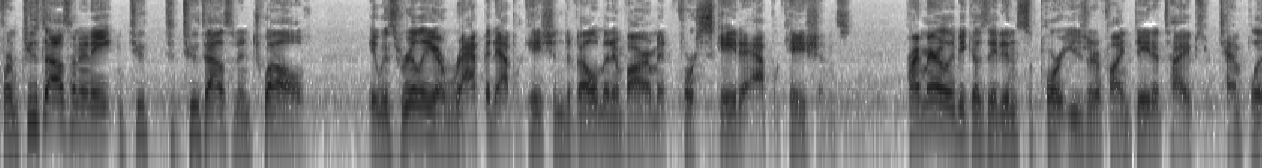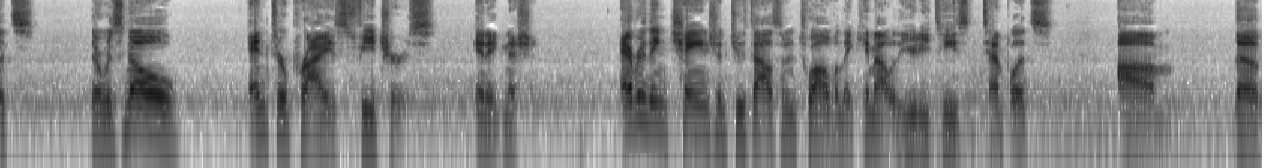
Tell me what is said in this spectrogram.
from 2008 to 2012, it was really a rapid application development environment for SCADA applications, primarily because they didn't support user-defined data types or templates. There was no enterprise features in Ignition everything changed in 2012 when they came out with UDTs and templates. Um, the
